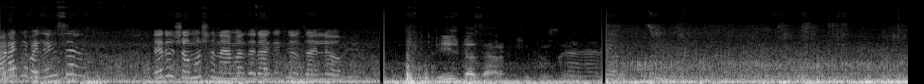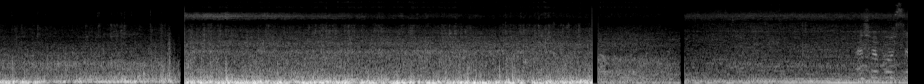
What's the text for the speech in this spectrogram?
আর আগে বেজে গেছে এটা সমস্যা নাই আমাদের আগে কেউ যাইলো। বিশ বাজার আশা করছি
